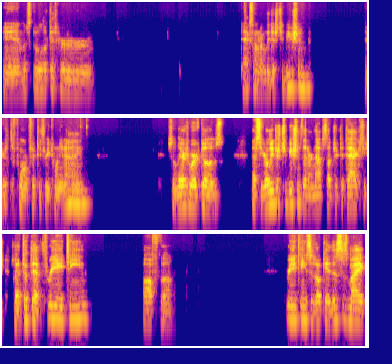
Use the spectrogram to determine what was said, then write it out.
And let's go look at her. Tax on early distribution. There's the form fifty-three twenty-nine. So there's where it goes. That's the early distributions that are not subject to tax. So I took that three eighteen off the three eighteen says, okay, this is my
